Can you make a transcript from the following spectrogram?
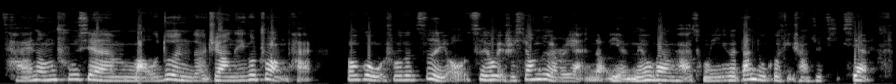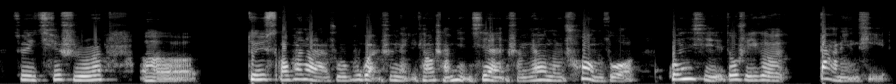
才能出现矛盾的这样的一个状态。包括我说的自由，自由也是相对而言的，也没有办法从一个单独个体上去体现。所以其实，呃，对于 Skull Panda 来说，不管是哪一条产品线，什么样的创作关系，都是一个大命题，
